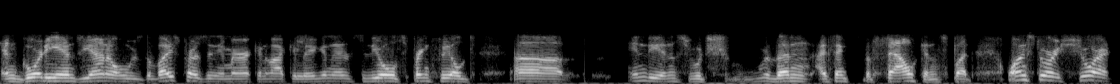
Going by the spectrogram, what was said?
and Gordy Anziano, who was the vice president of the American Hockey League, and it's the old Springfield uh, Indians, which were then I think the Falcons. But long story short,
